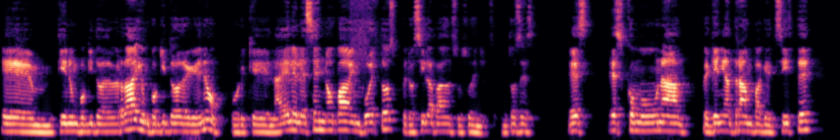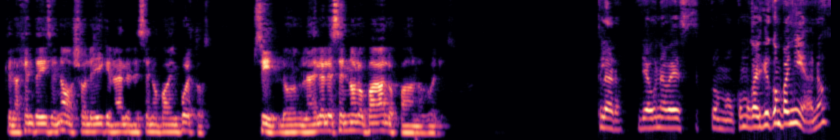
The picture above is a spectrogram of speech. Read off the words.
eh, tiene un poquito de verdad y un poquito de que no, porque la LLC no paga impuestos, pero sí la pagan sus dueños. Entonces, es, es como una pequeña trampa que existe, que la gente dice, no, yo leí que la LLC no paga impuestos. Sí, la LLC no lo paga, los pagan los dueños. Claro, ya una vez como, como cualquier compañía, ¿no?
